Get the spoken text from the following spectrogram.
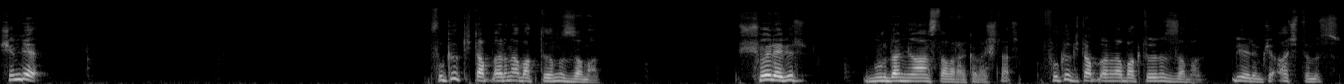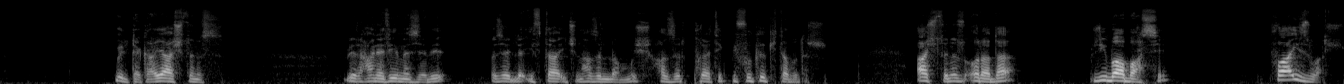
Şimdi fıkıh kitaplarına baktığımız zaman şöyle bir burada nüans da var arkadaşlar. Fıkıh kitaplarına baktığınız zaman diyelim ki açtınız mültekayı açtınız. Bir Hanefi mezhebi özellikle ifta için hazırlanmış hazır pratik bir fıkıh kitabıdır. Açtınız orada riba bahsi faiz var.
